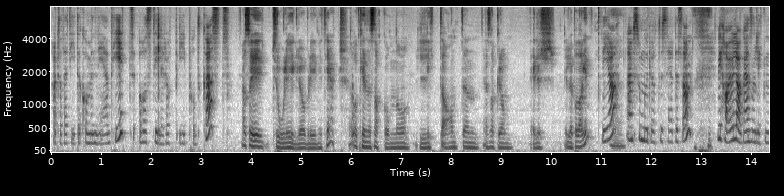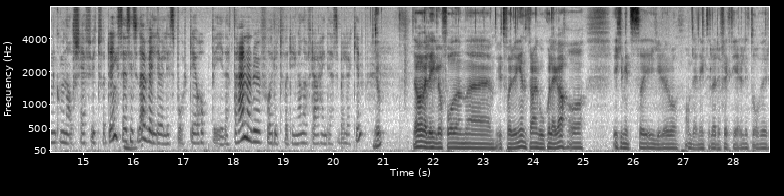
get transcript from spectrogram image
har tatt deg tid til å komme ned hit og stiller opp i podkast. Altså, Utrolig hyggelig å bli invitert og kunne snakke om noe litt annet enn jeg snakker om ellers i løpet av dagen. Ja, det er så moro at du ser det sånn. Vi har jo laga en sånn liten kommunalsjefutfordring, så jeg syns det er veldig veldig sporty å hoppe i dette her når du får utfordringa fra Heidi Hesselberg Løken. Jo, det var veldig hyggelig å få den uh, utfordringen fra en god kollega. Og ikke minst så gir det jo anledning til å reflektere litt over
